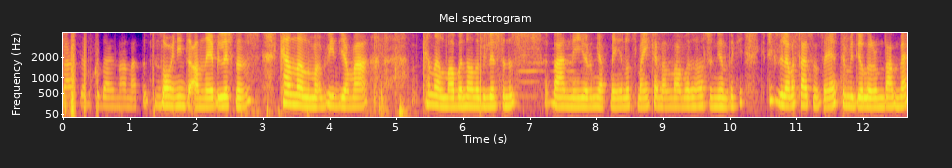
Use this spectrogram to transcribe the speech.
ben size bu kadarını anlattım. Siz oynayınca anlayabilirsiniz. Kanalıma, videoma, kanalıma abone olabilirsiniz. Beğenmeyi, yorum yapmayı unutmayın. Kanalıma abone olun. Yanındaki küçük zile basarsanız eğer tüm videolarımdan ve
